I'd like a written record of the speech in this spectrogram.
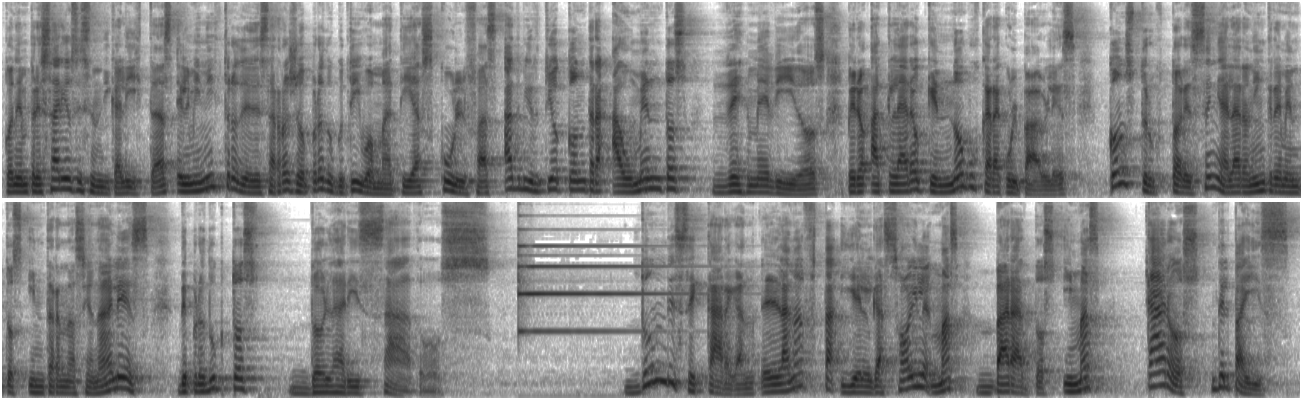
con empresarios y sindicalistas, el ministro de Desarrollo Productivo Matías Culfas advirtió contra aumentos desmedidos, pero aclaró que no buscará culpables. Constructores señalaron incrementos internacionales de productos dolarizados. ¿Dónde se cargan la nafta y el gasoil más baratos y más caros del país.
